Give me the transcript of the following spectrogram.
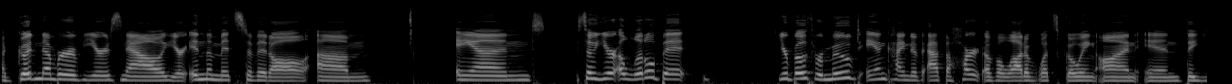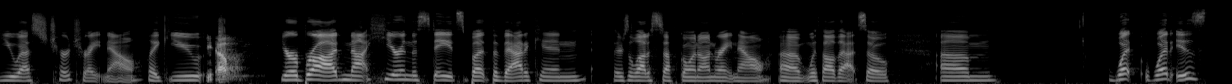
a good number of years now. You're in the midst of it all, um, and so you're a little bit. You're both removed and kind of at the heart of a lot of what's going on in the U.S. church right now. Like you, Yep. you're abroad, not here in the states, but the Vatican. There's a lot of stuff going on right now um, with all that. So, um, what what is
